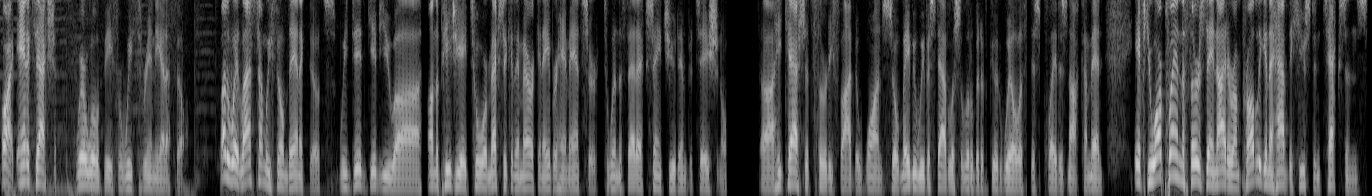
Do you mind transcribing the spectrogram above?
All right, Anik's action. Where will it be for week three in the NFL? By the way, last time we filmed Anikdotes, we did give you uh, on the PGA Tour Mexican American Abraham Ancer to win the FedEx St. Jude Invitational. Uh, he cashed at 35 to 1. So maybe we've established a little bit of goodwill if this play does not come in. If you are playing the Thursday nighter, I'm probably going to have the Houston Texans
